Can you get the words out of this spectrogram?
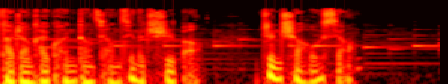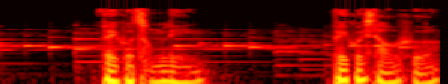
它张开宽大强劲的翅膀，振翅翱翔，飞过丛林。飞过小河，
